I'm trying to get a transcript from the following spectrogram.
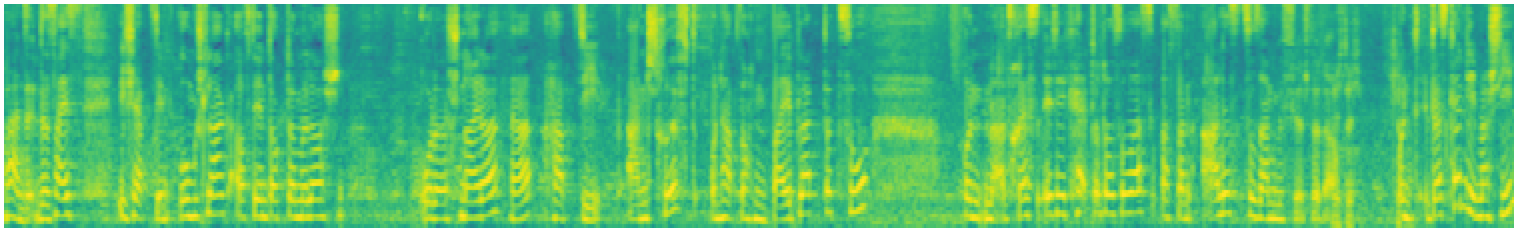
Wahnsinn. Das heißt, ich habe den Umschlag auf den Dr. Müller oder Schneider, ja, habe die Anschrift und habe noch ein Beiblatt dazu und ein Adressetikett oder sowas, was dann alles zusammengeführt wird. Auch. Richtig. Genau. Und das können die Maschinen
